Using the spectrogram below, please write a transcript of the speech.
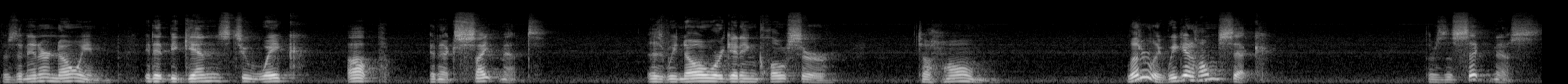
There's an inner knowing, and it begins to wake up in excitement as we know we're getting closer to home Literally, we get homesick. There's a sickness.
